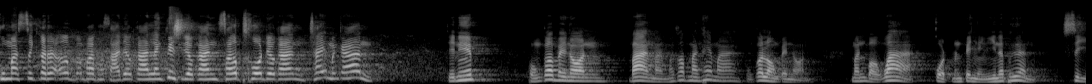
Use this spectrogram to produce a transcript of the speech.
กุมาสิกระดาเออภาษาเดียวกัน language เดียวกันเซิร์ฟโค้ดเดียวกันใช้เหมือนกัน ทีนี้ผมก็ไปนอนบ้านมันมันก็มันให้มา ผมก็ลองไปนอน มันบอกว่ากฎมันเป็นอย่างนี้นะเพื่อนสี่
